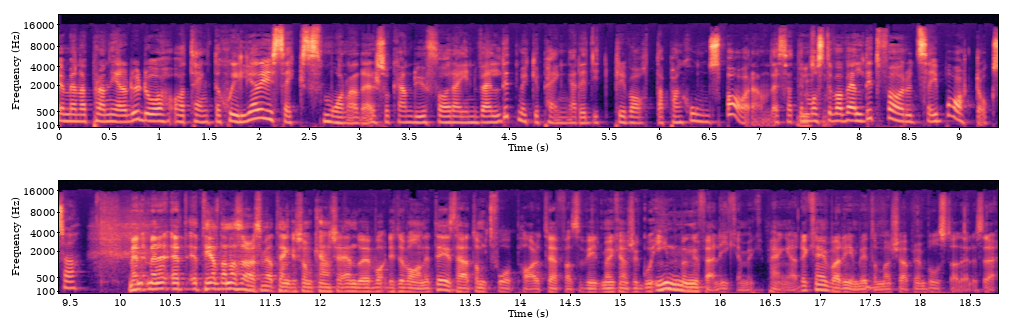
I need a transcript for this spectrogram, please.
Jag menar, planerar du då och har tänkt att skilja dig i sex månader så kan du ju föra in väldigt mycket pengar i ditt privata pensionssparande. Så det måste vara väldigt förutsägbart också. Men, men ett, ett helt annat som jag tänker som kanske ändå är lite vanligt, det är så här att om två par träffas så vill man kanske gå in med ungefär lika mycket pengar. Det kan ju vara rimligt om man köper en bostad eller sådär.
